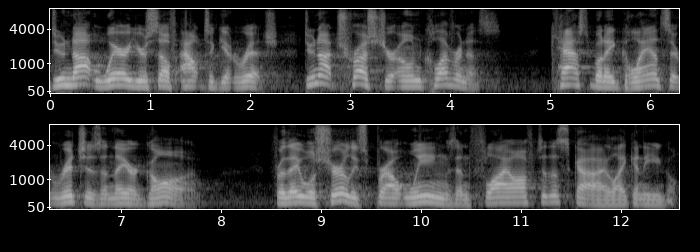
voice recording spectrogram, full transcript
do not wear yourself out to get rich. Do not trust your own cleverness. Cast but a glance at riches, and they are gone, for they will surely sprout wings and fly off to the sky like an eagle.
